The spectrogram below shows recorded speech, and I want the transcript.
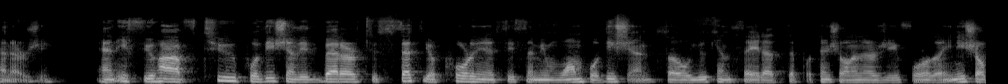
energy. And if you have two positions, it's better to set your coordinate system in one position. So you can say that the potential energy for the initial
